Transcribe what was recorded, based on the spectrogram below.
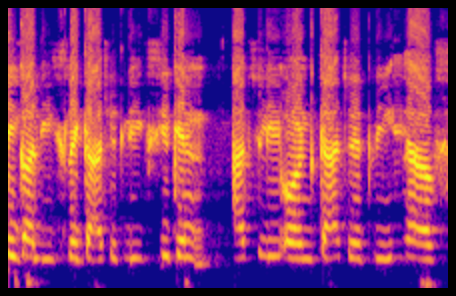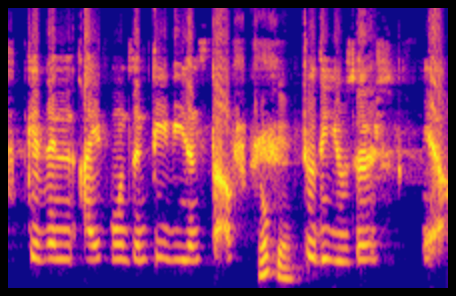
mega leagues like gadget leagues. You can actually earn gadget. We have given iphones and tvs and stuff Okay. to the users. Yeah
